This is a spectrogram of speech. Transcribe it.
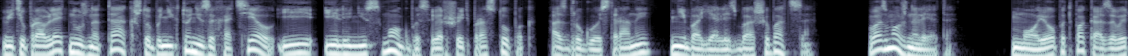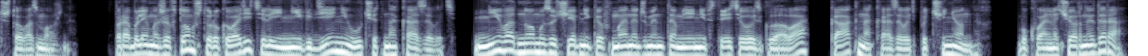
Ведь управлять нужно так, чтобы никто не захотел и или не смог бы совершить проступок, а с другой стороны, не боялись бы ошибаться. Возможно ли это? Мой опыт показывает, что возможно. Проблема же в том, что руководителей нигде не учат наказывать. Ни в одном из учебников менеджмента мне не встретилась глава, как наказывать подчиненных. Буквально черная дыра.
